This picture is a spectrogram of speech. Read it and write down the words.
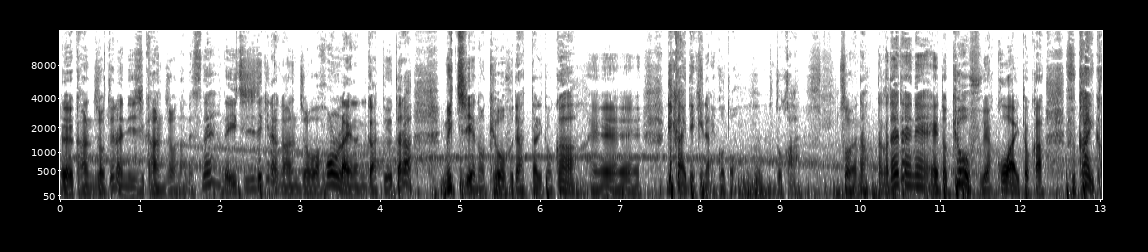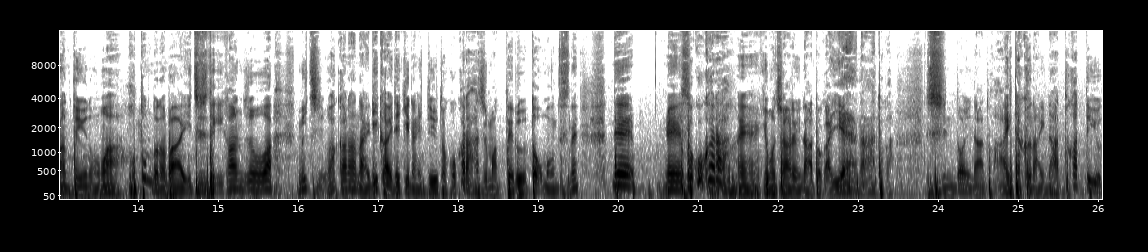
えー、感情というのは二次感情なんですね。で、一時的な感情は本来何かって言ったら、未知への恐怖であったりとか、えー、理解できないこととか、そうやな。なんか大体ね、えっ、ー、と、恐怖や怖いとか、不快感っていうのは、ほとんどの場合、一時的感情は未知、わからない、理解できないっていうところから始まってると思うんですね。で、でえー、そこから、えー、気持ち悪いなとか、嫌やなとか、しんどいなとか、会いたくないなとかっていう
